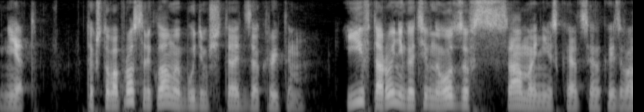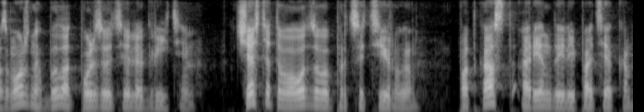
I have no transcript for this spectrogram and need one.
Нет. Так что вопрос с рекламой будем считать закрытым. И второй негативный отзыв с самой низкой оценкой из возможных был от пользователя Грити. Часть этого отзыва процитирую. Подкаст «Аренда или ипотека».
